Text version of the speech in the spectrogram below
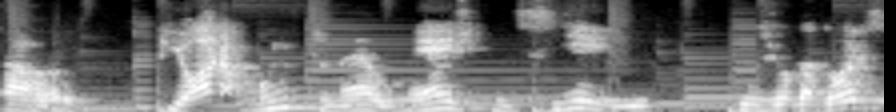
ah, piora muito né, o Magic em si e, e, os jogadores.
